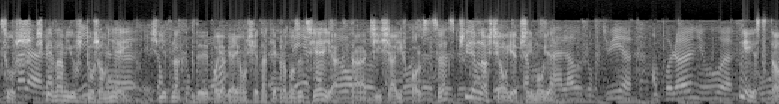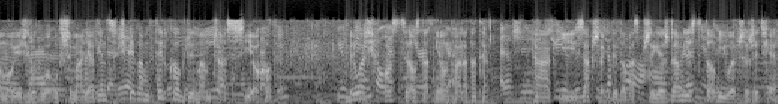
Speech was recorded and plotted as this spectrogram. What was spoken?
Cóż, śpiewam już dużo mniej. Jednak gdy pojawiają się takie propozycje, jak ta dzisiaj w Polsce, z przyjemnością je przyjmuję. Nie jest to moje źródło utrzymania, więc śpiewam tylko, gdy mam czas i ochotę. Byłaś w Polsce ostatnio dwa lata temu. Tak, i zawsze, gdy do Was przyjeżdżam, jest to miłe przeżycie.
